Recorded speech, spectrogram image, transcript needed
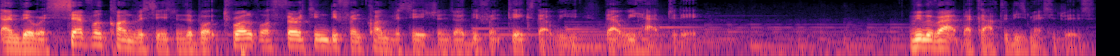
and there were several conversations, about twelve or thirteen different conversations or different takes that we that we had today. We'll be right back after these messages.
